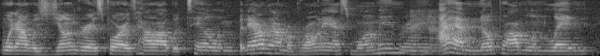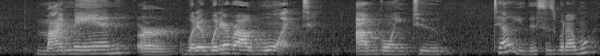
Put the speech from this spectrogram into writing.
when I was younger as far as how I would tell them. But now that I'm a grown ass woman, Right. I have no problem letting my man or whatever, whatever I want, I'm going to tell you this is what I want.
